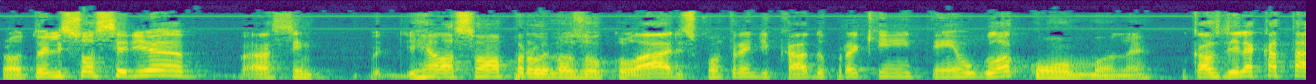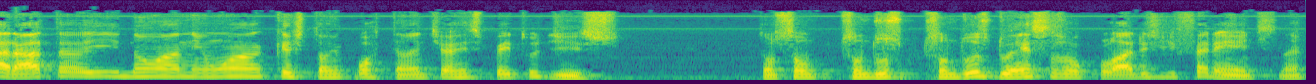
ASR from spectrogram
Pronto, ele só seria, assim, em relação a problemas oculares, contraindicado para quem tem o glaucoma, né? No caso dele é catarata e não há nenhuma questão importante a respeito disso. Então são, são, duas, são duas doenças oculares diferentes, né?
